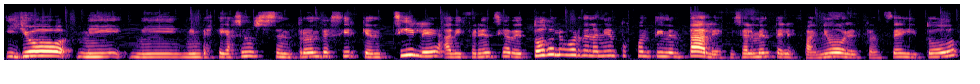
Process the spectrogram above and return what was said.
Y yo, mi, mi, mi, investigación se centró en decir que en Chile, a diferencia de todos los ordenamientos continentales, especialmente el español, el francés y todo,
